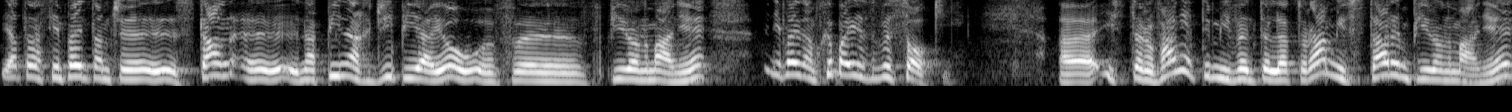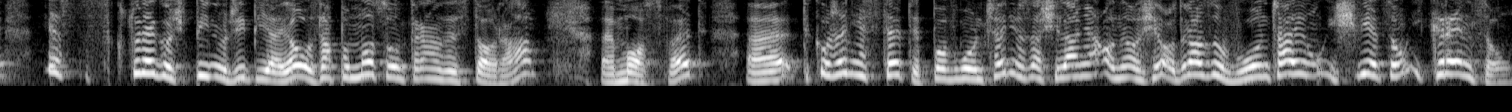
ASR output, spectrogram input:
ja teraz nie pamiętam, czy stan y, na pinach GPIO w, w Pironmanie, nie pamiętam, chyba jest wysoki. E, I sterowanie tymi wentylatorami w starym Pironmanie jest z któregoś pinu GPIO za pomocą tranzystora e, MOSFET, e, tylko że niestety po włączeniu zasilania one się od razu włączają i świecą i kręcą.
